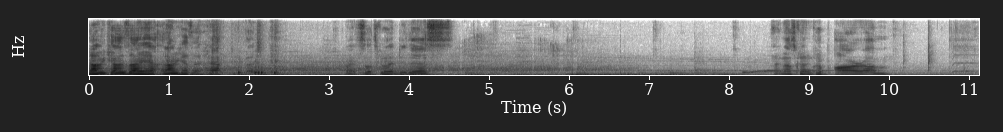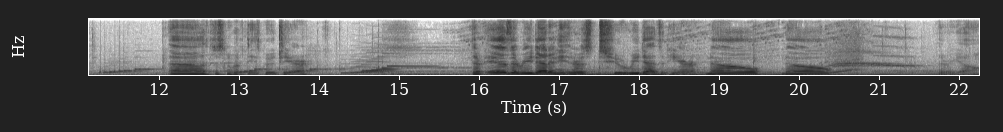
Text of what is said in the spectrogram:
not because I not because I have to. But all right, so let's go ahead and do this. All right, now let's go ahead and equip our um. Uh, let's just equip these boots here. There is a redead in here. There's two redeads in here. No, no. There we go.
